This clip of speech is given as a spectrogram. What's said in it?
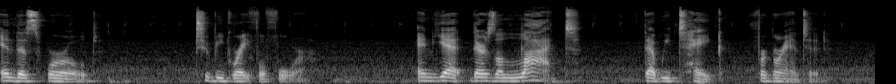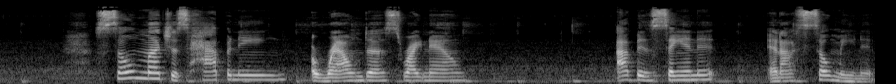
in this world to be grateful for. And yet, there's a lot that we take for granted. So much is happening around us right now. I've been saying it, and I so mean it.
